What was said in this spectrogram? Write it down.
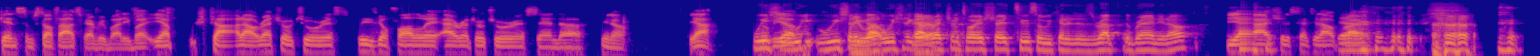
getting some stuff out to everybody. But yep, shout out Retro Tourists. Please go follow it at Retro Tourists and uh, you know, yeah, we should we, we should have got will. we should have got Yeah. retro toy shirt too, so we could have just repped the brand, you know? Yeah. I should have sent it out prior.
